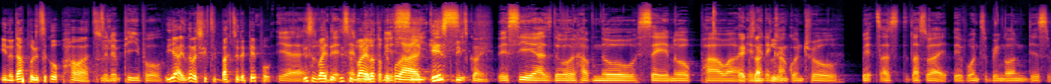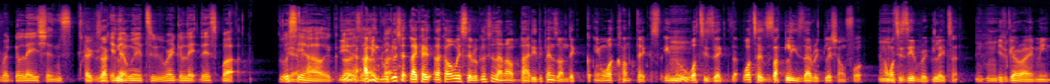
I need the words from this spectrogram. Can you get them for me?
you know, that political power to, to the people. yeah, it's going to shift it back to the people. Yeah. This is why And they- this is why a lot of they people are see- they against see- Bitcoin. They see it as they have no say, no power, Exactly. then they can't control bits. As that's why they want to bring on these regulations Exactly. in a way to regulate this. But we'll Yeah. see how it Yeah, goes. I mean, regulation, like I, like I always say, regulations are not bad. It depends on the in what context, you Mm. know, what is exa- what exactly is that regulation for, and what is it regulating? Mm-hmm. If you get what I mean.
